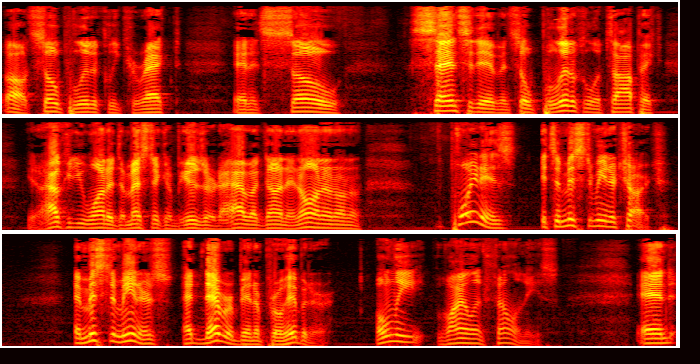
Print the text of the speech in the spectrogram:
oh, it's so politically correct and it's so sensitive and so political a topic. You know, how could you want a domestic abuser to have a gun and on and on? A the point is, it's a misdemeanor charge. And misdemeanors had never been a prohibitor, only violent felonies. And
